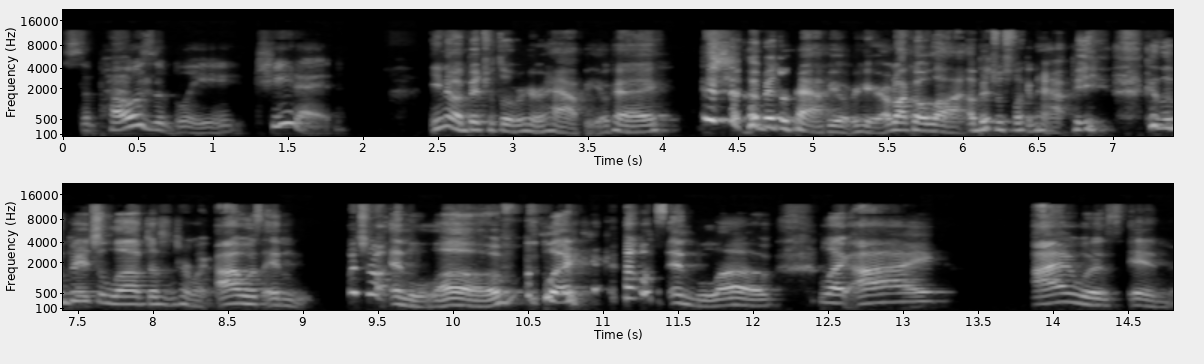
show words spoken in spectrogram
supposedly cheated. You know, a bitch was over here happy, okay? a bitch was happy over here. I'm not gonna lie. A bitch was fucking happy because a bitch loved Justin Timberlake. I was in, but you know, in love. like I was in love. Like I, I was in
